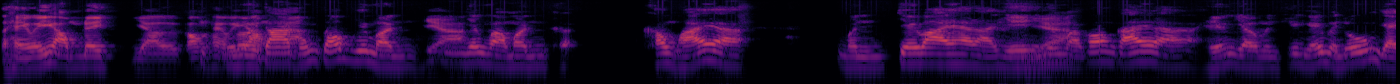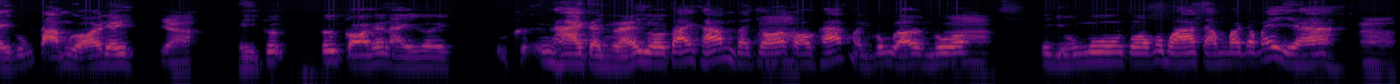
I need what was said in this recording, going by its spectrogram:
Theo ý ông đi. Giờ con theo ý người ông ta nha. cũng tốt với mình Dạ. nhưng mà mình kh- không phải à, mình chê bai hay là gì Dạ. nhưng mà có một cái là hiện giờ mình suy nghĩ mình uống vậy cũng tạm gọi đi. Dạ. Thì cứ cứ coi cái này rồi hai tuần lễ vô tái khám người ta cho À. to khác mình cũng lợi mình mua. À, ví dụ mua to có ba trăm ba trăm mấy gì à. À,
